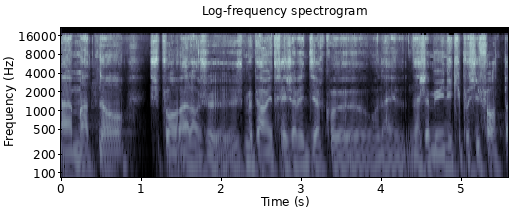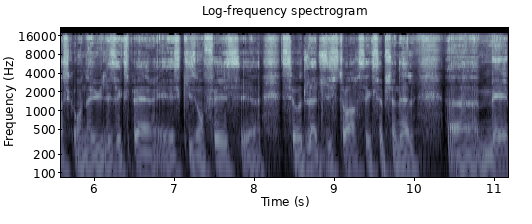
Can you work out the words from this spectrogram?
Euh, maintenant. Je alors je, je me permettrai jamais de dire qu'on n'a jamais eu une équipe aussi forte parce qu'on a eu les experts et ce qu'ils ont fait, c'est c'est au-delà de l'histoire, c'est exceptionnel. Euh, mais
